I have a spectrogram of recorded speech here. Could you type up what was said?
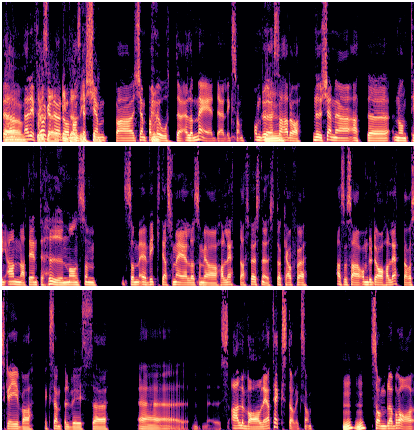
Ja, Eh, nej, det är frågan säga är då om man ska kämpa, kämpa mot det eller med det. Liksom. Om du är Mm. så här då, nu känner jag att uh, någonting annat, det är inte humorn som, som är viktigast för mig eller som jag har lättast för just nu. Så då kanske, alltså så här, om du då har lättare att skriva exempelvis eh, eh, allvarliga texter liksom, Mm, mm. som blir bra.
